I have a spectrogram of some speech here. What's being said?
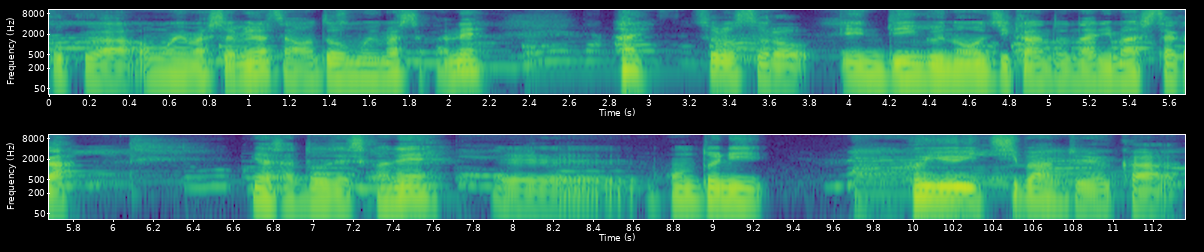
僕は思いました。皆さんはどう思いましたかね？はい、そろそろエンディングのお時間となりましたが、皆さんどうですかね？えー、本当に冬一番というか、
